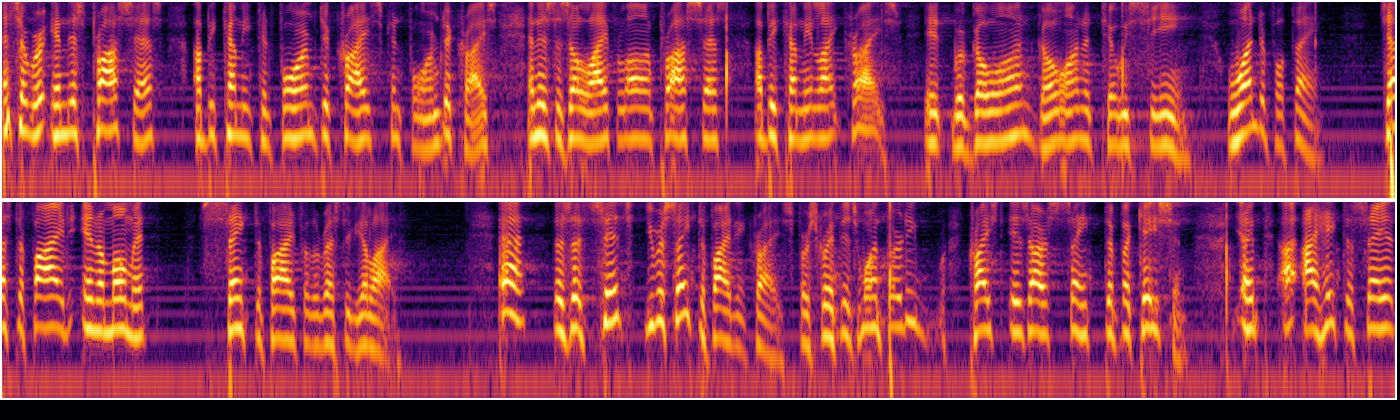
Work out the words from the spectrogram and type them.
And so we're in this process of becoming conformed to Christ, conformed to Christ. And this is a lifelong process of becoming like Christ. It will go on, go on until we see Him. Wonderful thing. Justified in a moment, sanctified for the rest of your life. Eh, there's a sense you were sanctified in Christ. 1 Corinthians 1.30, Christ is our sanctification. Uh, I, I, hate to say it,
